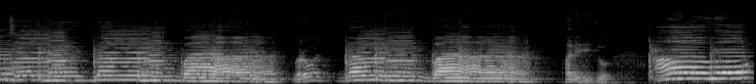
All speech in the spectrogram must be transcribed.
જગદંબા બરોબર દંબા ફરીથી જુઓ. આવો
